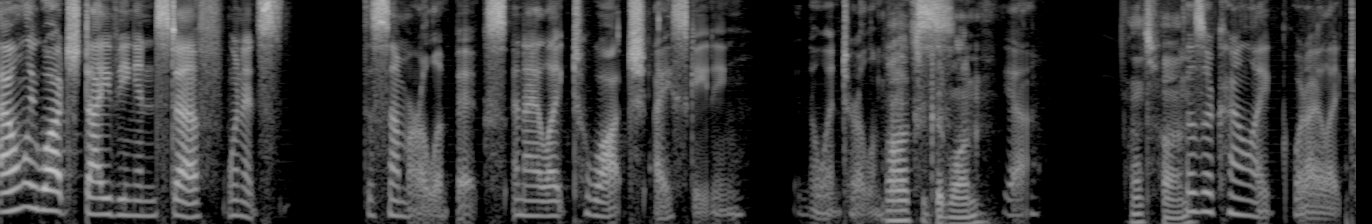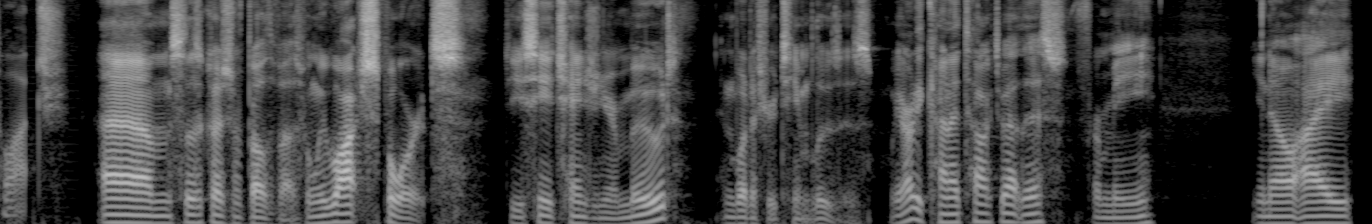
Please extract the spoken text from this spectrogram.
I only watch diving and stuff when it's the Summer Olympics, and I like to watch ice skating in the Winter Olympics. Well, that's a good one. Yeah, That's fun. those are kind of like what I like to watch. Um, so there's a question for both of us. When we watch sports, do you see a change in your mood? And what if your team loses? We already kind of talked about this. For me, you know, I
